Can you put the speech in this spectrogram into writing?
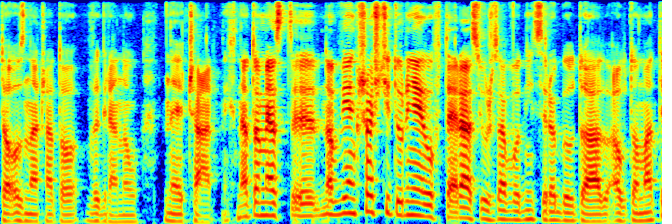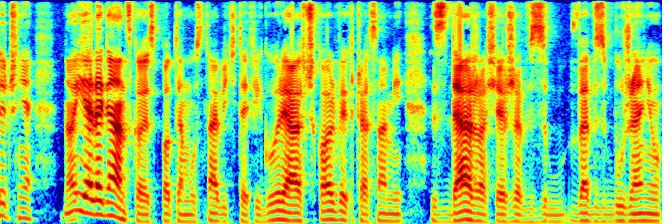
to oznacza to wygraną e, czarnych. Natomiast e, no, w większości turniejów teraz już zawodnicy robią to au- automatycznie, no i elegancko jest potem ustawić te figury, aczkolwiek czasami zdarza się, że we wzburzeniu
